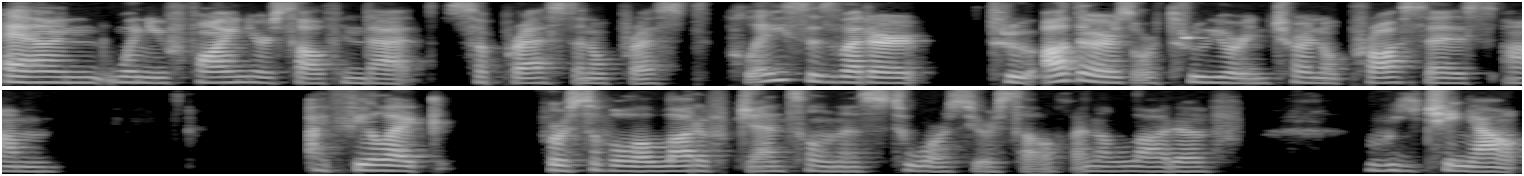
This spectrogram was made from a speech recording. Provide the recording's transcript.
and when you find yourself in that suppressed and oppressed places, whether through others or through your internal process, um, I feel like, first of all, a lot of gentleness towards yourself and a lot of reaching out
